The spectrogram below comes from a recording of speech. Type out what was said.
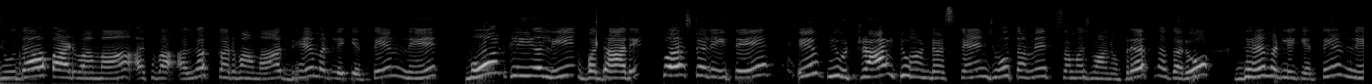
જુદા પાડવામાં અથવા અલગ કરવામાં ધેમ એટલે કે તેમને મોર ક્લિયરલી વધારે સ્પષ્ટ રીતે if you try to understand જો તમે સમજવાનો પ્રયત્ન કરો, ધેમ એટલે કે તેમને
